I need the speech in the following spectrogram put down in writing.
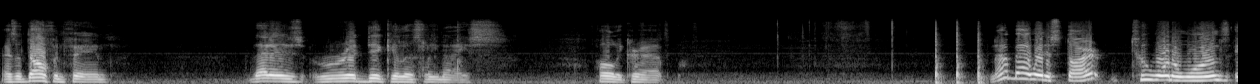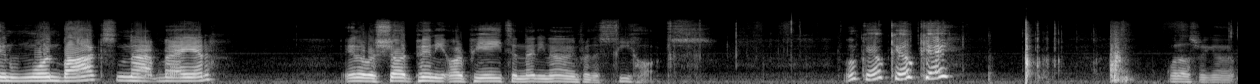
As a Dolphin fan, that is ridiculously nice. Holy crap. Not a bad way to start. Two one-on-ones in one box. Not bad. And a Rashad Penny RPA to 99 for the Seahawks. Okay, okay, okay. What else we got?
